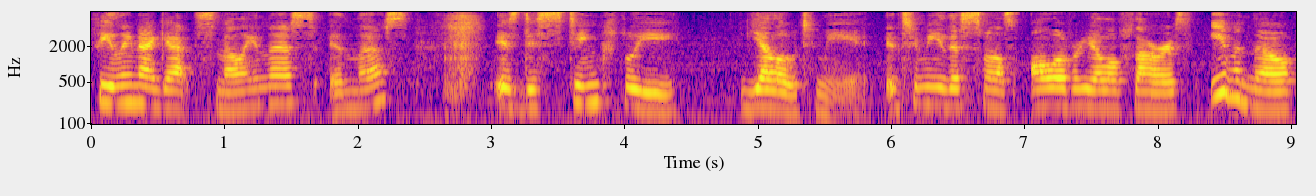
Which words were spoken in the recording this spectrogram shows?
feeling I get smelling this in this is distinctly yellow to me. It, to me, this smells all over yellow flowers, even though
